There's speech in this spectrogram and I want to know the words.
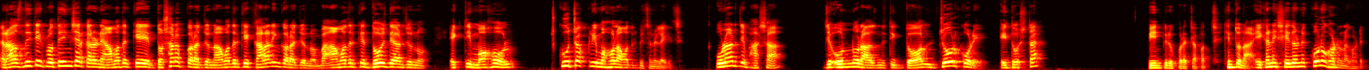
রাজনীতির প্রতিহিংসার কারণে আমাদেরকে দোষারোপ করার জন্য, আমাদেরকে কালারিং করার জন্য বা আমাদেরকে দোষ দেওয়ার জন্য একটি মহল, কুচক্রী মহল আমাদের পিছনে লেগেছে। ওনার যে ভাষা, যে অন্য রাজনৈতিক দল জোর করে এই দোষটা বিএনপির উপরে চাপাচ্ছে। কিন্তু না, এখানে সেই ধরনের কোনো ঘটনা ঘটেনি।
